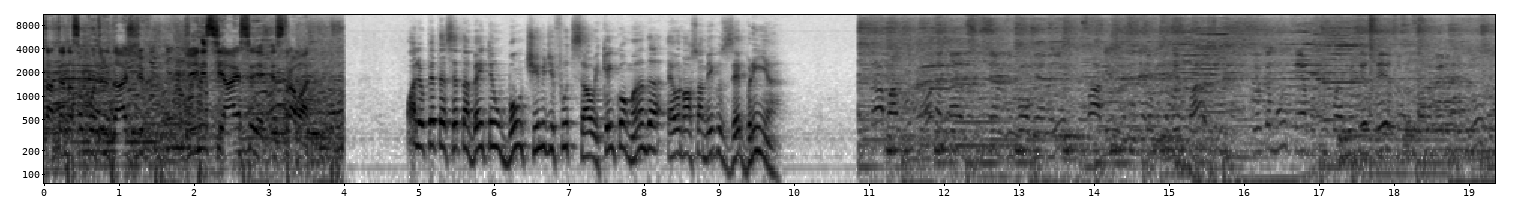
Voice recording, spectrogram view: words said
tá, tá tendo essa oportunidade de, de iniciar esse, esse trabalho. Olha, o PTC também tem um bom time de futsal e quem comanda é o nosso amigo Zebrinha. Trabalho muito bom, né? Nós estamos desenvolvendo aí, o Fábio deu muito tempo eu tenho muito tempo aqui com o PTC, sou um número do clube,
